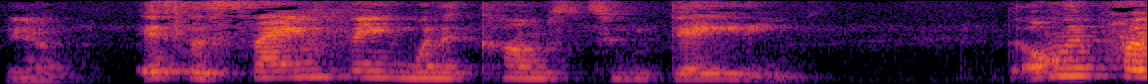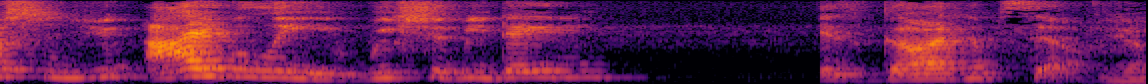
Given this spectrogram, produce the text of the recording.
yeah. It's the same thing when it comes to dating. The only person you I believe we should be dating is God himself. Yeah.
